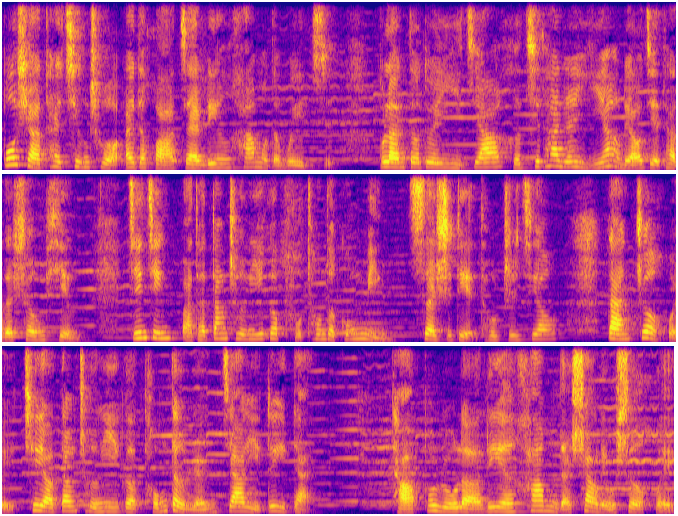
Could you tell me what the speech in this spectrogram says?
波莎太清楚爱德华在林哈姆的位置，布兰德顿一家和其他人一样了解他的生平。仅仅把他当成一个普通的公民，算是点头之交，但这回却要当成一个同等人加以对待。他步入了利恩哈姆的上流社会。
